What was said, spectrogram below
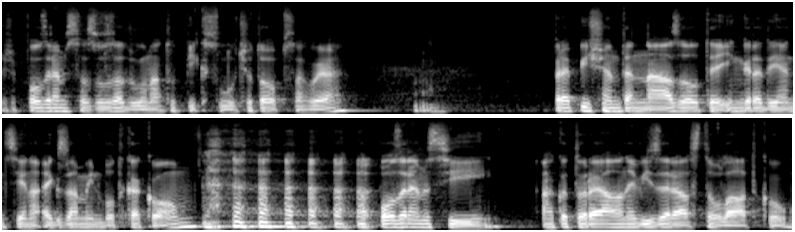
že pozriem sa zozadu na tú pixelu, čo to obsahuje prepíšem ten názov tej ingrediencie na examin.com a pozriem si, ako to reálne vyzerá s tou látkou.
